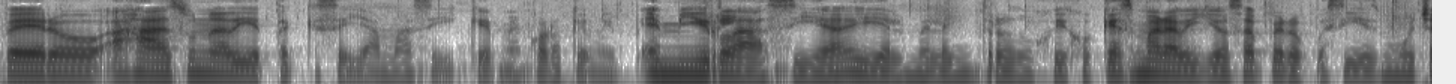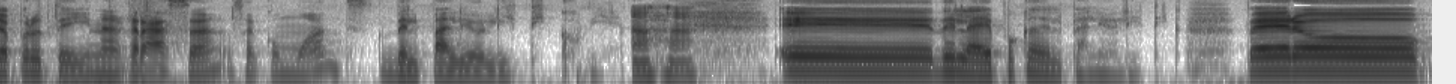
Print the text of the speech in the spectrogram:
pero ajá es una dieta que se llama así que me acuerdo que mi Emir la hacía y él me la introdujo dijo que es maravillosa pero pues sí es mucha proteína grasa o sea como antes del paleolítico bien. Ajá. Eh, de la época del paleolítico. Pero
